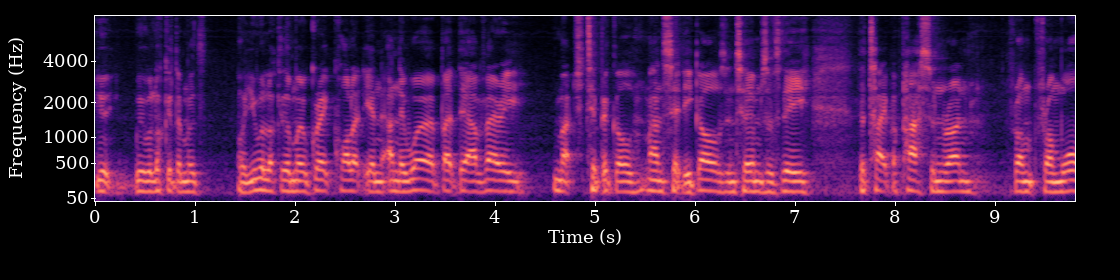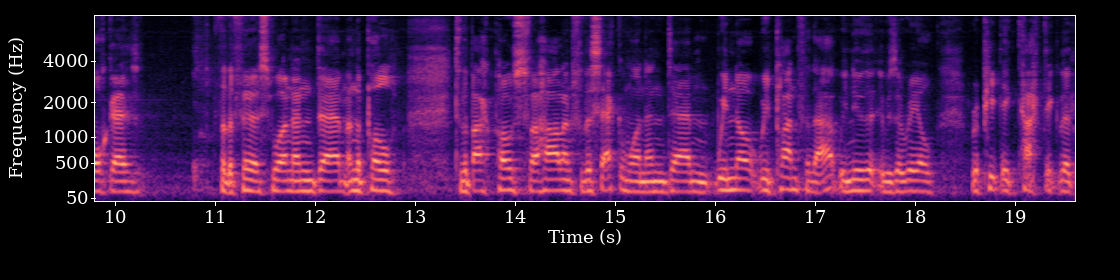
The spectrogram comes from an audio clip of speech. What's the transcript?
you, we will look at them with, or you will look at them with great quality, and, and they were, but they are very much typical Man City goals in terms of the the type of pass and run from from Walker for the first one, and um, and the pull to the back post for Haaland for the second one. And um, we know we planned for that. We knew that it was a real repeated tactic that,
